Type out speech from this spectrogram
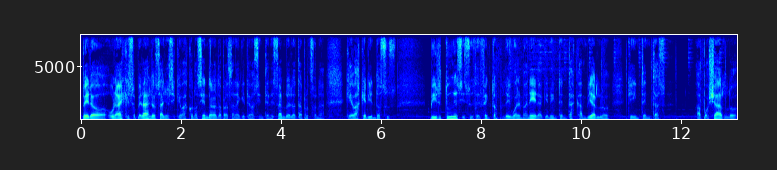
Pero una vez que superás los años y que vas conociendo a la otra persona, que te vas interesando de la otra persona, que vas queriendo sus virtudes y sus defectos de igual manera, que no intentas cambiarlo, que intentas apoyarlo,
